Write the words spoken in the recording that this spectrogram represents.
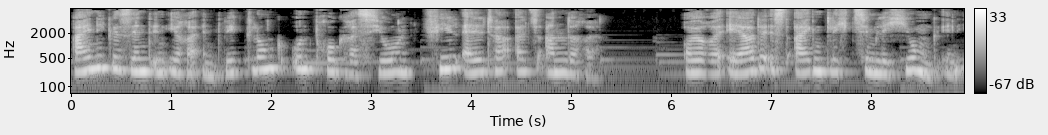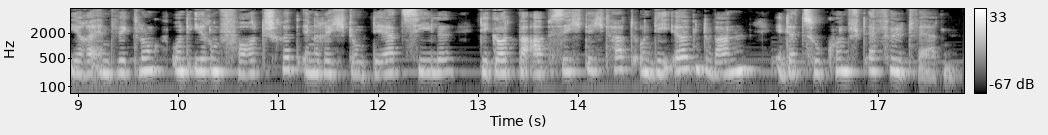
Einige sind in ihrer Entwicklung und Progression viel älter als andere. Eure Erde ist eigentlich ziemlich jung in ihrer Entwicklung und ihrem Fortschritt in Richtung der Ziele, die Gott beabsichtigt hat und die irgendwann in der Zukunft erfüllt werden.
